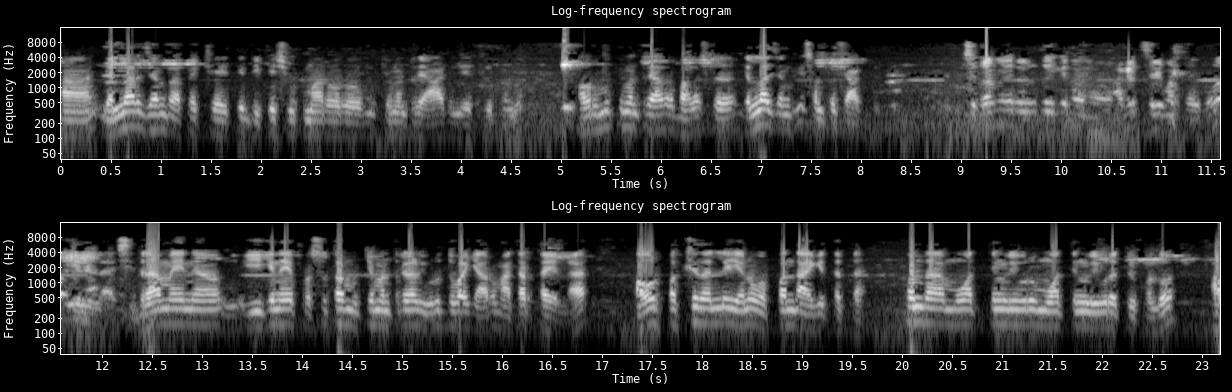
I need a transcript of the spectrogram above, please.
ಆ, ಎಲ್ಲರ ಜನರ ಅಪೇಕ್ಷೆ ಐತಿ. ಡಿ ಕೆ ಶಿವಕುಮಾರ್ ಅವರು ಮುಖ್ಯಮಂತ್ರಿ ಆಗಲಿ ತಿಳ್ಕೊಂಡು ಅವ್ರ ಮುಖ್ಯಮಂತ್ರಿ ಆದ್ರೆ ಬಹಳಷ್ಟು ಎಲ್ಲಾ ಜನರಿಗೆ ಸಂತೋಷ ಆಗ್ತದೆ. ಸಿದ್ದರಾಮಯ್ಯ ವಿರುದ್ಧ ಈಗ ಆಡಳಿತ ಸರಿ ಮಾಡ್ತಾ ಇದ್ರು ಇಲ್ಲ. ಸಿದ್ದರಾಮಯ್ಯನ ಈಗಿನ ಪ್ರಸ್ತುತ ಮುಖ್ಯಮಂತ್ರಿಗಳ ವಿರುದ್ಧವಾಗಿ ಯಾರು ಮಾತಾಡ್ತಾ ಇಲ್ಲ. ಅವ್ರ ಪಕ್ಷದಲ್ಲಿ ಏನೋ ಒಪ್ಪಂದ ಆಗಿತ್ತ ಒಂದ ಮೂವತ್ ತಿಂಗಳು ಇವರು ಮೂವತ್ ತಿಂಗಳು ಇವ್ರ ತಿಳ್ಕೊಂಡು ಆ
